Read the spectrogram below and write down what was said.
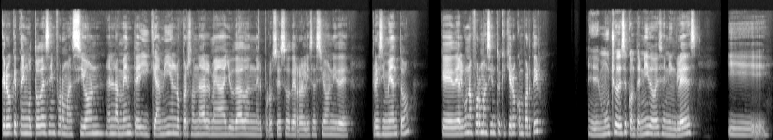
creo que tengo toda esa información en la mente y que a mí en lo personal me ha ayudado en el proceso de realización y de crecimiento, que de alguna forma siento que quiero compartir. Eh, mucho de ese contenido es en inglés y,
